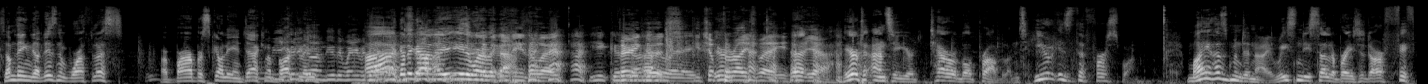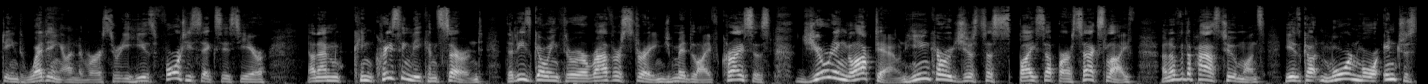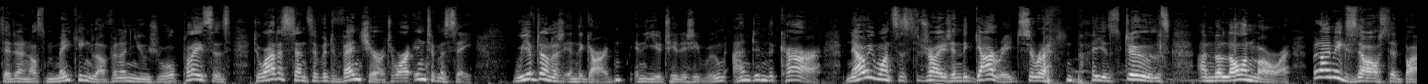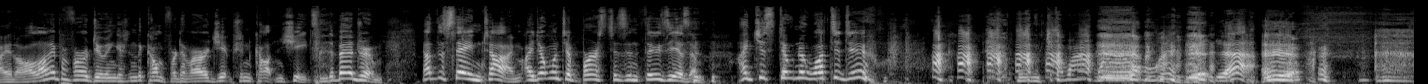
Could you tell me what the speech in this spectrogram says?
Something that isn't worthless are Barbara Scully and Declan You could've Buckley. gone the other way with ah, that. could have gone You either way could've with gone that. either way. You could've Very gone good. either way. You jumped the right way. Uh, yeah, here to answer your terrible problems. Here is the first one. My husband and I recently celebrated our 15th wedding anniversary. He is 46 this year, and I'm increasingly concerned that he's going through a rather strange midlife crisis. During lockdown, he encouraged us to spice up our sex life, and over the past two months, he has gotten more and more interested in us making love in unusual places to add a sense of adventure to our intimacy. We have done it in the garden, in the utility room, and in the car. Now he wants us to try it in the garage, surrounded by his tools and the lawnmower. But I'm exhausted by it all, and I prefer doing it in the comfort of our Egyptian cotton sheets in the bedroom. At the same time, I don't want to burst his enthusiasm. I just don't know what to do. yeah.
